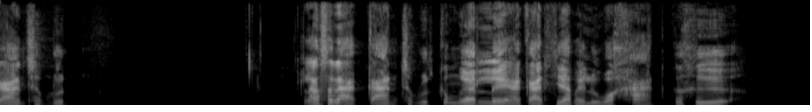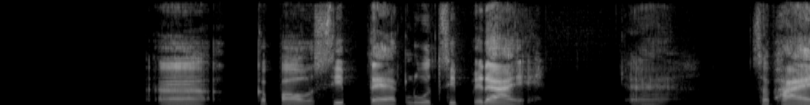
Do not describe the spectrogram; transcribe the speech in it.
การชำรุด ลักษณะการชำรุดก็เหมือนเลย อาการที่ทำให้รู้ว่าขาดก็คือกระเป๋าซิปแตกรูดซิปไม่ได้สะพาย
